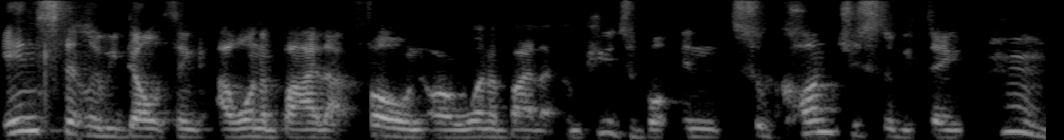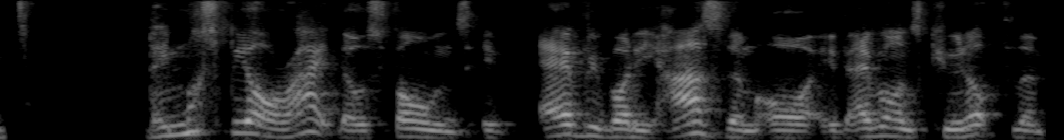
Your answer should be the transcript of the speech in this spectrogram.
instantly we don't think, I want to buy that phone or I want to buy that computer, but in subconsciously we think, hmm, they must be all right, those phones, if everybody has them or if everyone's queuing up for them.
